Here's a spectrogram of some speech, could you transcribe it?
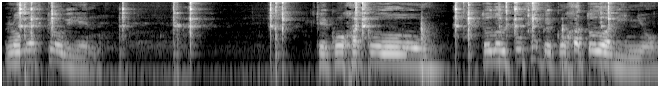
Lo mezclo bien. Que coja todo, todo el tofu, que coja todo aliño.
